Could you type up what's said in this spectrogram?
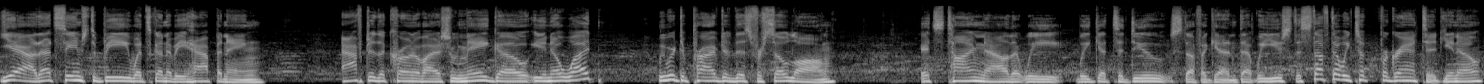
Yeah, that seems to be what's going to be happening after the coronavirus. We may go. You know what? We were deprived of this for so long it's time now that we we get to do stuff again that we used to stuff that we took for granted you know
